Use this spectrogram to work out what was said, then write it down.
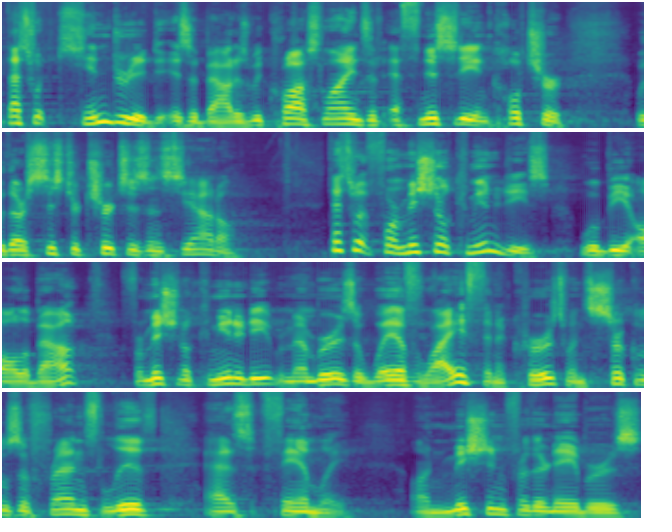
That's what Kindred is about, as we cross lines of ethnicity and culture with our sister churches in Seattle. That's what formissional communities will be all about. Formissional community, remember, is a way of life and occurs when circles of friends live as family, on mission for their neighbors,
